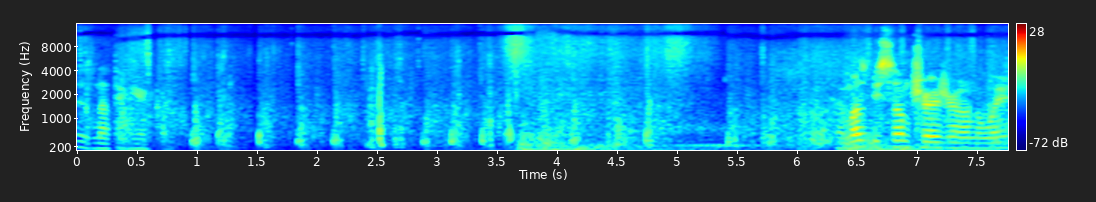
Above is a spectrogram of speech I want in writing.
There's nothing here. There must be some treasure on the way.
